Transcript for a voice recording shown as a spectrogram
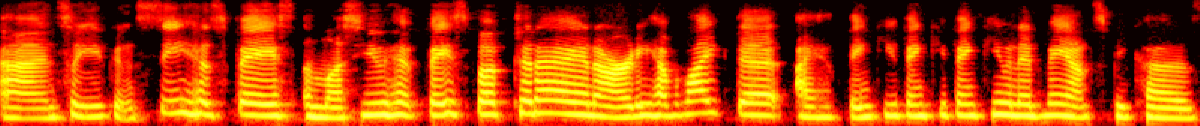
And so you can see his face, unless you hit Facebook today and already have liked it. I thank you, thank you, thank you in advance because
